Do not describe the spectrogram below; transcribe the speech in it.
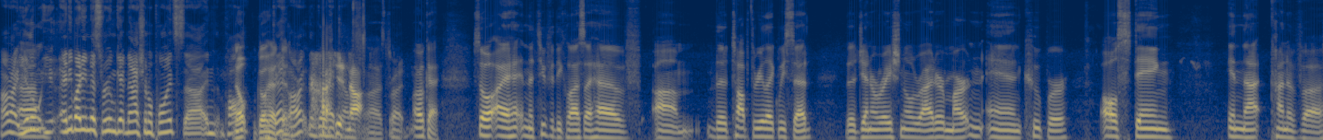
All right. You're Um, the, you, anybody in this room get national points uh, in Pala? Nope, go ahead then. All right, then go I ahead. did Thomas. not. Last. Right. Okay. So I in the 250 class I have um, the top three, like we said, the generational rider Martin and Cooper, all staying in that kind of uh,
